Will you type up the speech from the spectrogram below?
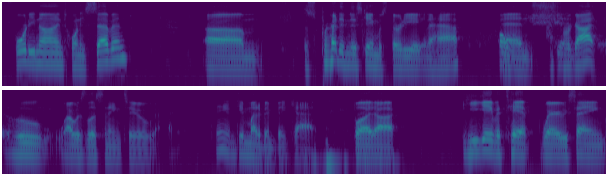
49 27. Um, the spread in this game was 38 and a half. Holy and shit. I forgot who I was listening to. I think it might have been Big Cat, but uh, he gave a tip where he was saying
